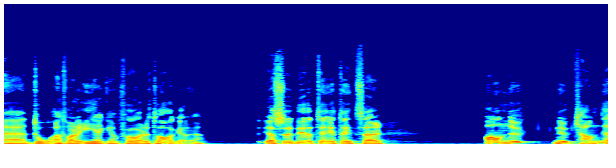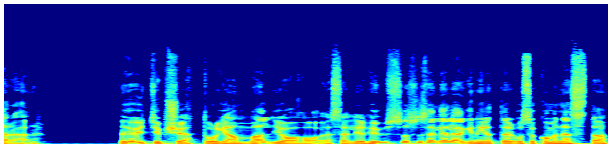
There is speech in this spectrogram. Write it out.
Eh, då att vara egen företagare. Alltså det, jag, jag tänkte så här, ja nu, nu kan jag det här. Jag är ju typ 21 år gammal, jag, har, jag säljer hus och så säljer jag lägenheter och så kommer nästa.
